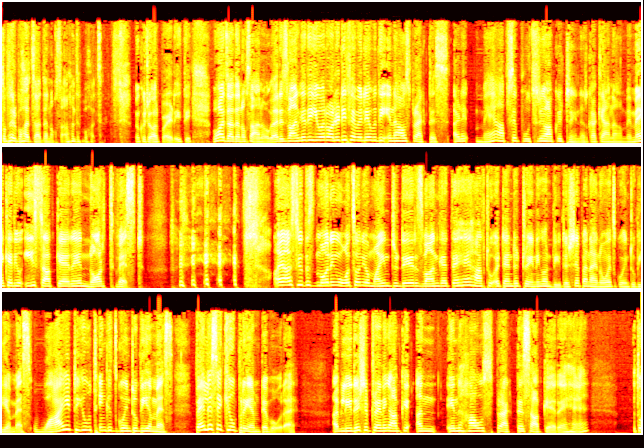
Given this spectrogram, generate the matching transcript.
तो फिर बहुत ज़्यादा नुकसान मतलब बहुत मैं कुछ और पढ़ रही थी। बहुत ज़्यादा नुकसान होगा। रिजवान कहते you are already familiar with in house practice अरे, मैं आपसे पूछ रही हूँ, आपके ट्रेनर का क्या नाम है? मैं कह रही हूँ ईस्ट आप कह रहे हैं north west I asked you this morning, what's on your mind today. Rizwan कहते हैं, have to attend a training on leadership and I know it's going to be a mess. Why do you think it's going to be a mess? पहले से क्यों preemptive हो रहा है? अब लीडरशिप ट्रेनिंग आपके इन हाउस प्रैक्टिस आप कह रहे हैं तो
